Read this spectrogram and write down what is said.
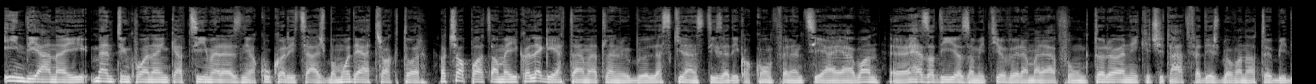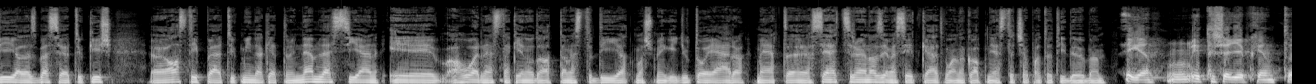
indiánai mentünk volna inkább címerezni a kukoricásba modelltraktor. A csapat, amelyik a legértelmetlenülből lesz 9 tizedik a konferenciájában. Ez a díj az, amit jövőre már el fogunk törölni, kicsit átfedésben van a többi díjjal, ezt beszéltük is. Azt tippeltük mind a kettőn, hogy nem lesz ilyen. A Hornetsnek én odaadtam ezt a díjat most még így utoljára, mert egyszerűen azért, mert szét kellett volna kapni ezt a csapatot időben. Igen, itt is egyébként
